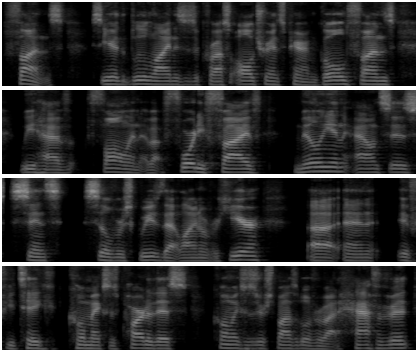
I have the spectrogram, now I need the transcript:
funds. See here, the blue line is, is across all transparent gold funds. We have fallen about 45 million ounces since silver squeezed that line over here. Uh, and if you take COMEX as part of this, COMEX is responsible for about half of it,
